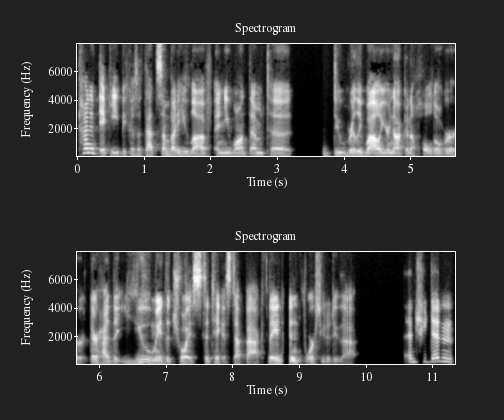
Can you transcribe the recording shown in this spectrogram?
kind of icky because if that's somebody you love and you want them to do really well, you're not going to hold over their head that you made the choice to take a step back. They didn't force you to do that. And she didn't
